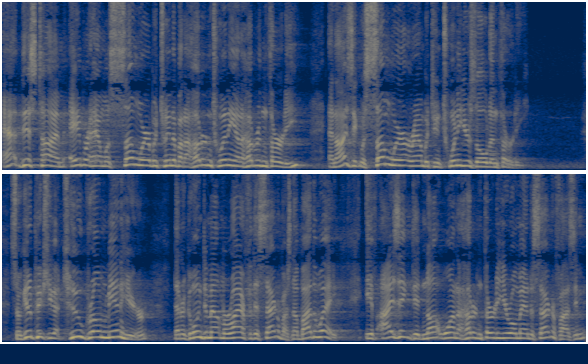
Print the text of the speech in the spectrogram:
At this time, Abraham was somewhere between about 120 and 130, and Isaac was somewhere around between 20 years old and 30. So get a picture. You got two grown men here that are going to Mount Moriah for this sacrifice. Now, by the way, if Isaac did not want a 130 year old man to sacrifice him,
